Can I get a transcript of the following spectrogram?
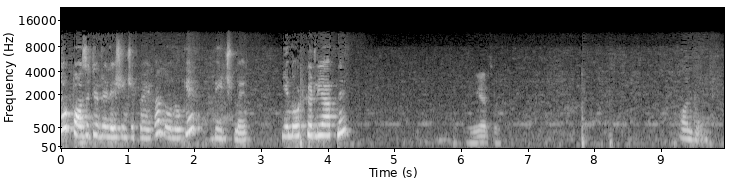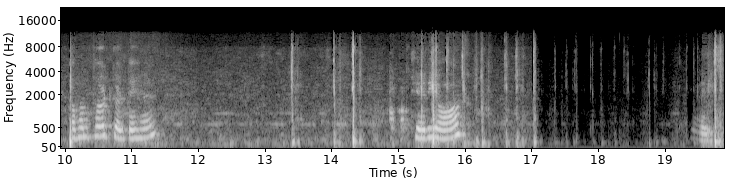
तो पॉजिटिव रिलेशनशिप रहेगा दोनों के बीच में। ये नोट कर लिया आपने? Yes ऑल राइट अब हम थर्ड करते हैं. थियरी ऑफ़ प्राइस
